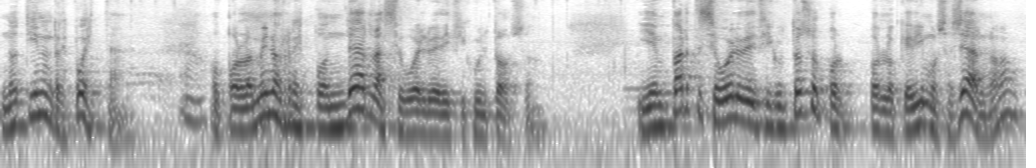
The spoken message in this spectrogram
no tienen respuesta, o por lo menos responderlas se vuelve dificultoso. y en parte se vuelve dificultoso por, por lo que vimos ayer, ¿no?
